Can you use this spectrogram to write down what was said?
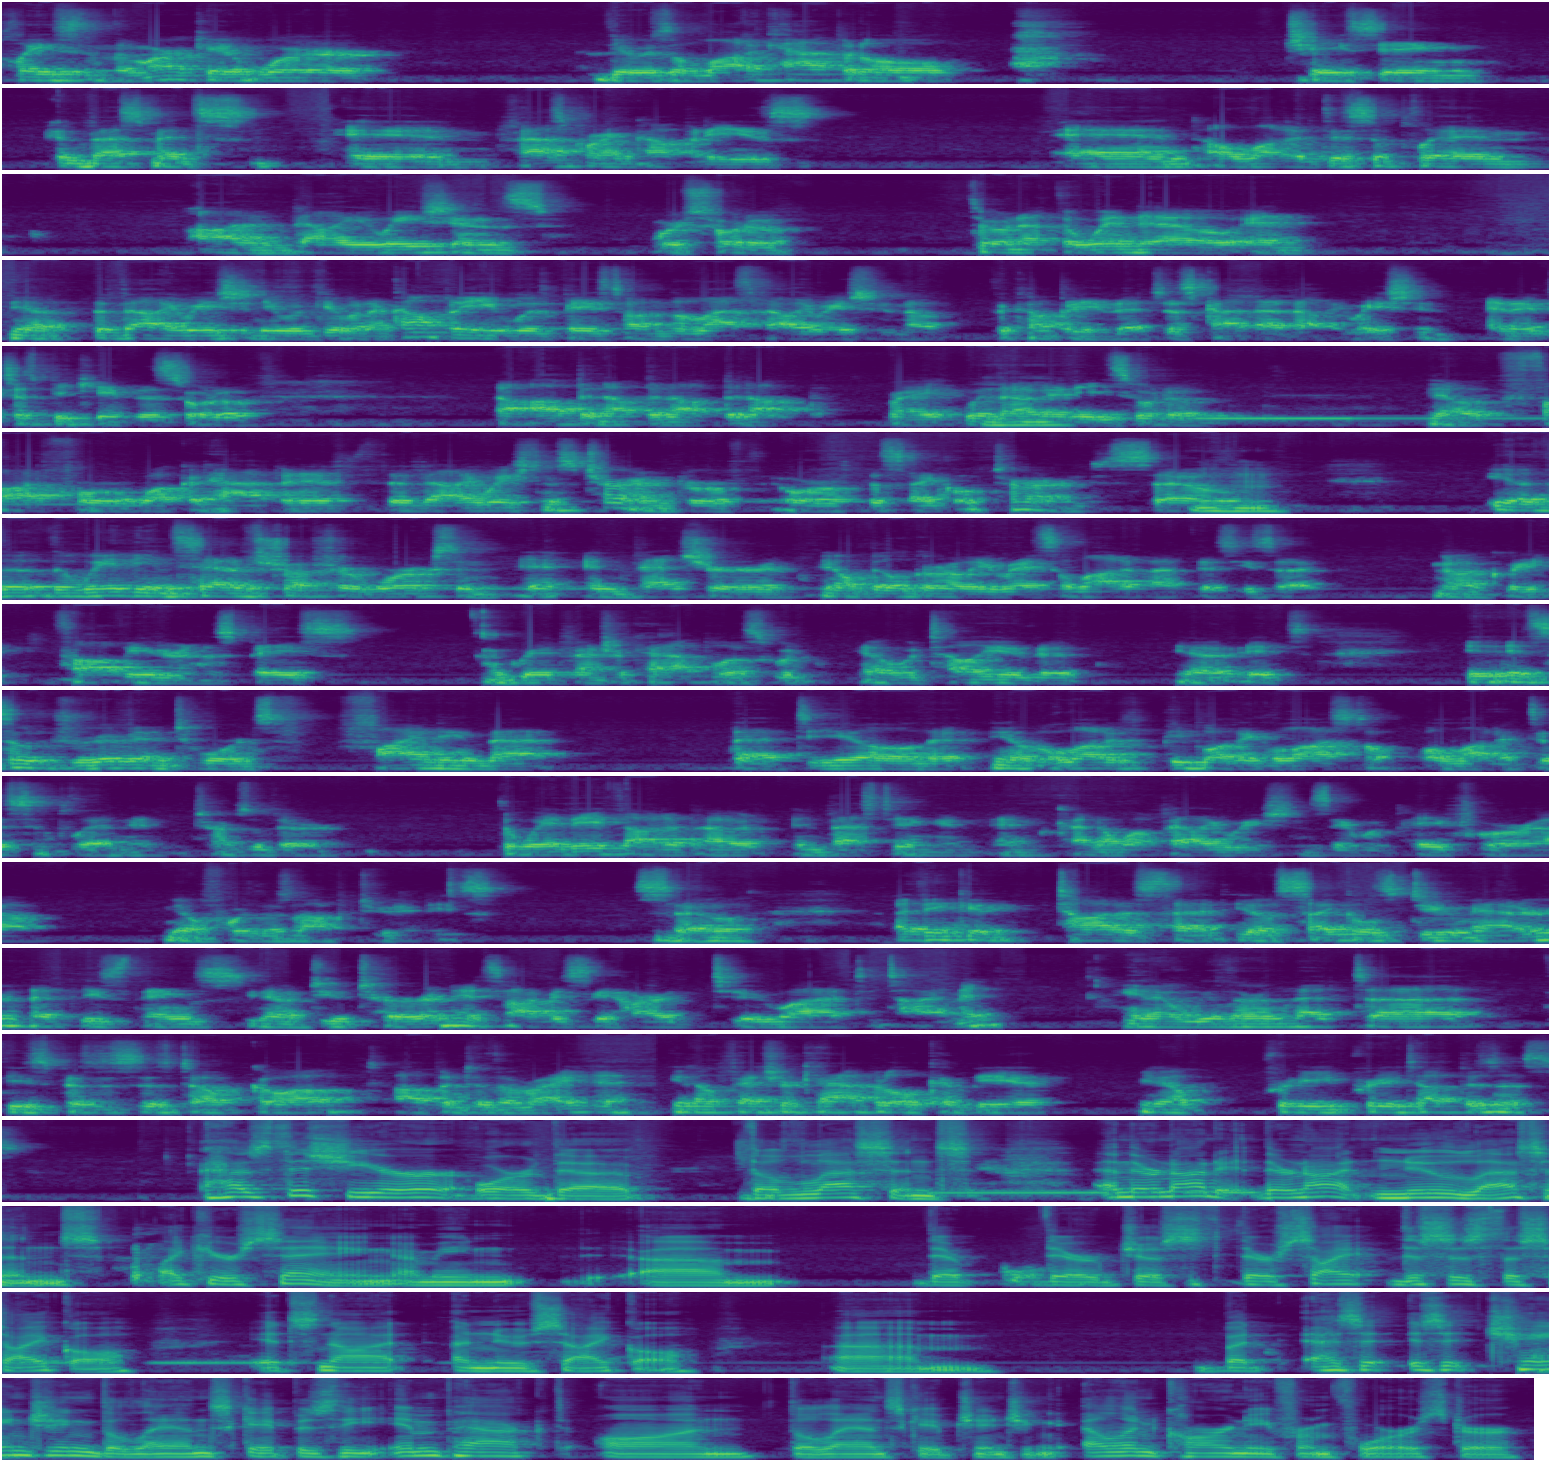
place in the market where there was a lot of capital chasing investments in fast growing companies and a lot of discipline on valuations were sort of thrown out the window and yeah, the valuation you would give on a company was based on the last valuation of the company that just got that valuation. And it just became this sort of up and up and up and up, right? Without mm-hmm. any sort of you know thought for what could happen if the valuations turned or if, or if the cycle turned. So mm-hmm. you know the, the way the incentive structure works in, in, in, venture, you know, Bill Gurley writes a lot about this. He's a you know a great thought leader in the space, a great venture capitalist would you know would tell you that you know it's it, it's so driven towards finding that that deal that you know a lot of people I think lost a, a lot of discipline in terms of their the way they thought about investing and, and kind of what valuations they would pay for um, you know for those opportunities. So mm-hmm. I think it taught us that you know cycles do matter, that these things you know do turn. It's obviously hard to uh, to time it. You know, we learned that uh, these businesses don't go up up and to the right, and you know, venture capital can be a you know pretty pretty tough business. Has this year or the the lessons and they're not they're not new lessons like you're saying i mean um, they're they're just they're this is the cycle it's not a new cycle. Um, but as it is it changing the landscape? Is the impact on the landscape changing? Ellen Carney from Forrester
